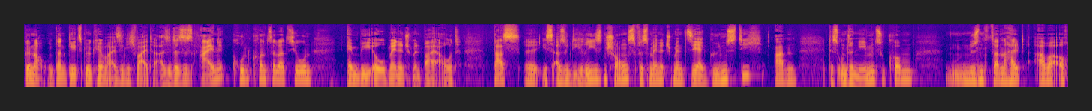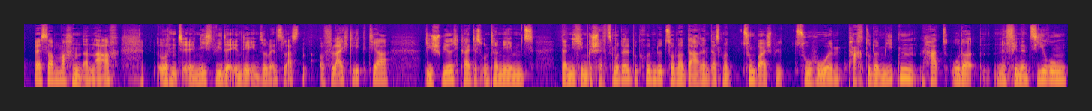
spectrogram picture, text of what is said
Genau, und dann geht es möglicherweise nicht weiter. Also das ist eine Grundkonstellation, MBO, Management Buyout. Das äh, ist also die Riesenchance fürs Management, sehr günstig an das Unternehmen zu kommen, müssen es dann halt aber auch besser machen danach und äh, nicht wieder in der Insolvenz lasten. Aber vielleicht liegt ja die Schwierigkeit des Unternehmens dann nicht im Geschäftsmodell begründet, sondern darin, dass man zum Beispiel zu hohe Pacht oder Mieten hat oder eine Finanzierung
